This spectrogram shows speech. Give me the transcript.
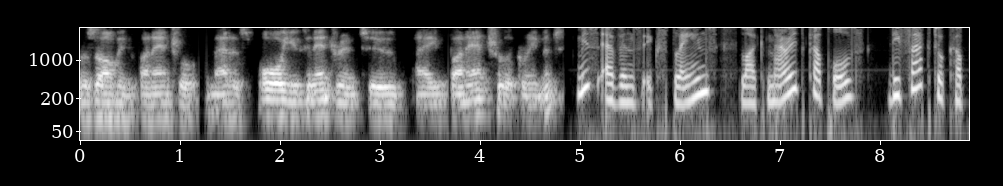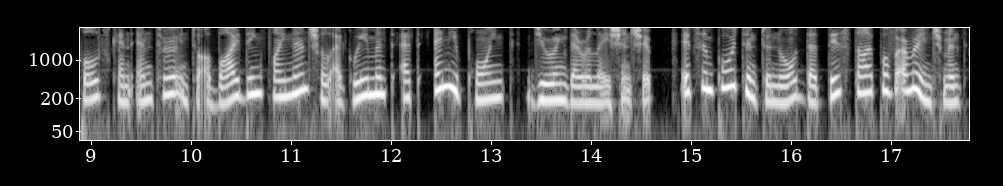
resolving financial matters, or you can enter into a financial agreement. Ms. Evans explains, like married couples, de facto couples can enter into abiding financial agreement at any point during their relationship. It's important to note that this type of arrangement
